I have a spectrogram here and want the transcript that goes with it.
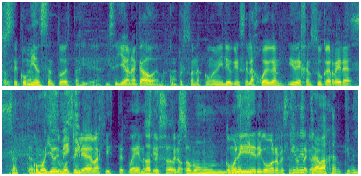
se comienzan todas estas ideas y se llevan a cabo, además, con personas como Emilio que se la juegan y dejan su carrera. Como yo y mi equipo. de magíster. Bueno, sí, pero somos un. Como líder y como representante. ¿Quiénes trabajan? ¿Quiénes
